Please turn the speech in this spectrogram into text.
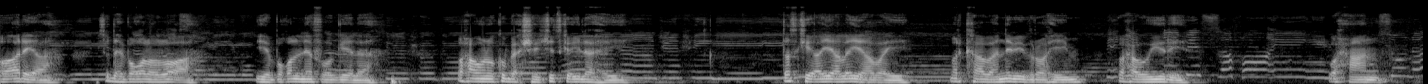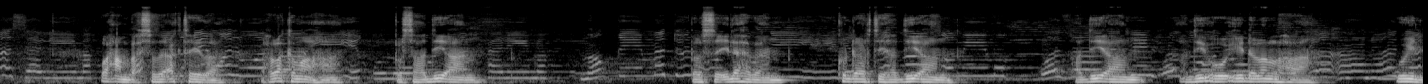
oo ari ah saddex boqol oo lo ah iyo boqol neef oo geel ah. Waxa uuna ku baxshay jidka ilaahay. Dadkii ayaa la yaabay markaabaa nebi ibraahim waxa uu yidhi waxaan waxaan baxsaday agtayda waxba kama aha balse haddii aan balse ilaah baan ku dhaartay haddii aan haddii aan haddii uu ii dhalan lahaa wiil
